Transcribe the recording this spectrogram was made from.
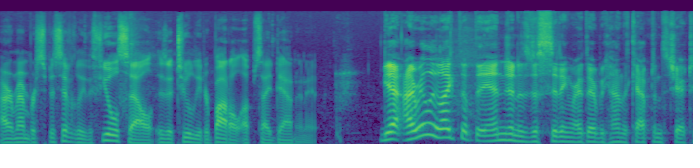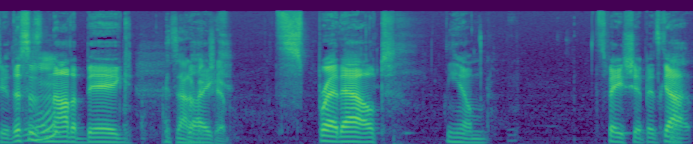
I remember specifically the fuel cell is a two liter bottle upside down in it. yeah, I really like that the engine is just sitting right there behind the captain's chair too. This is not a big, It's not a big ship. spread out, you know, spaceship. It's got,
